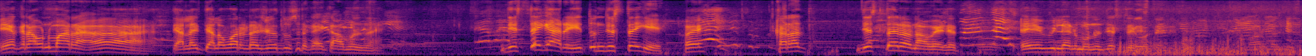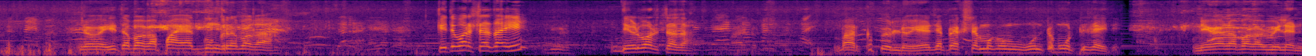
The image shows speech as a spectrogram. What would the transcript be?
एक राऊंड मारा हा. त्याला त्याला वरडाशिवाय दुसरं काही कामच नाही. दिसतंय का अरे इथून दिसतंय की? होय? खरंच दिसतंय ना नाव याच्यात? ए विलन म्हणून दिसतंय बघ. नॉर्मल दिसते हे इथं बघा पायात घुंगर बघा. किती वर्षाचा आहे ही? दीड. वर्षाचा. बारकं. पिल्लू ह्याच्यापेक्षा मग उंट मोठी जायते निघाला बघा विलन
